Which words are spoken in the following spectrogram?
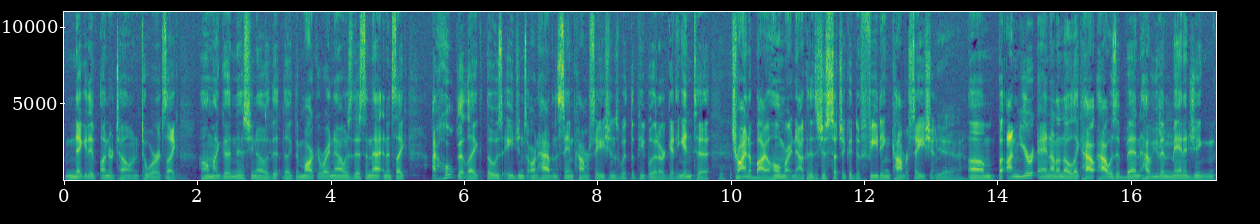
negative undertone to where it's like, mm-hmm. oh my goodness, you know, yeah. the, like the market right now is this and that, and it's like I hope that like those agents aren't having the same conversations with the people that are getting into trying to buy a home right now because it's just such a good defeating conversation. Yeah. Um, but on your end, I don't know, like how how has it been? How have you been managing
